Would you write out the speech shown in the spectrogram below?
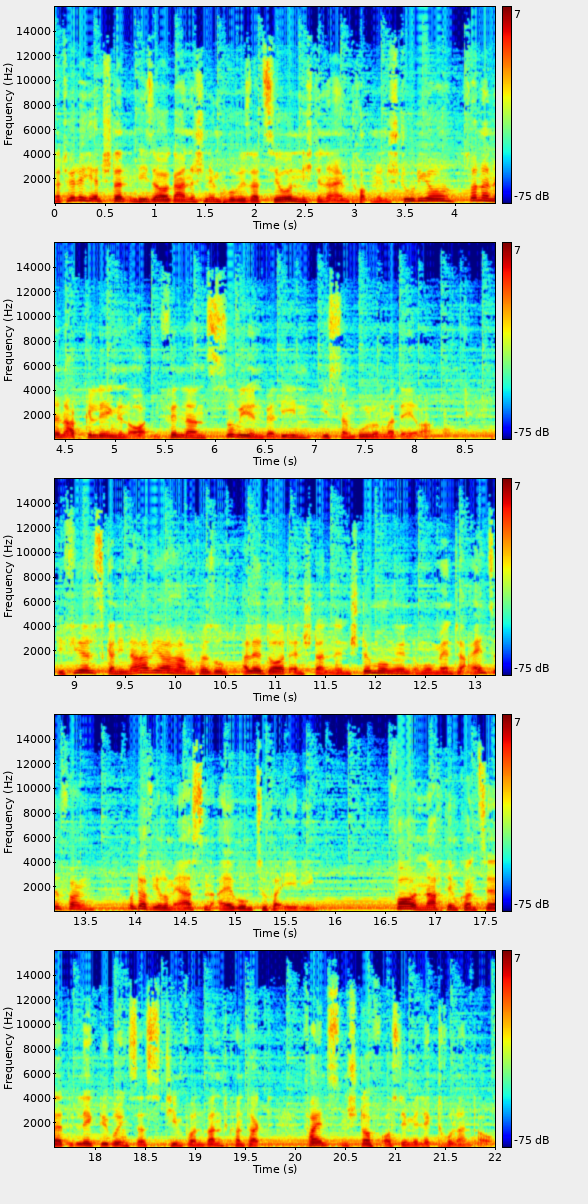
Natürlich entstanden diese organischen Improvisationen nicht in einem trockenen Studio, sondern in abgelegenen Orten Finnlands sowie in Berlin, Istanbul und Madeira. Die vier Skandinavier haben versucht, alle dort entstandenen Stimmungen und Momente einzufangen und auf ihrem ersten Album zu verewigen. Vor und nach dem Konzert legt übrigens das Team von Wandkontakt feinsten Stoff aus dem Elektroland auf.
